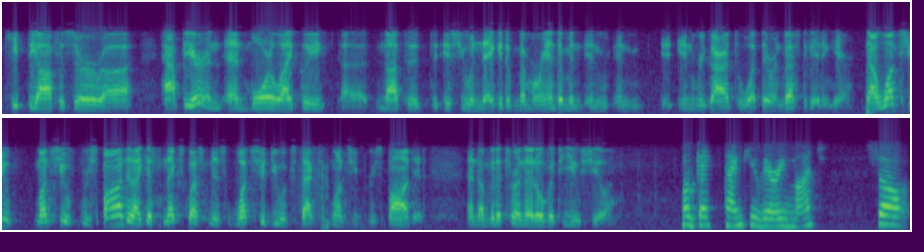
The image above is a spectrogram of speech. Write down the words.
keep the officer uh, happier and, and more likely uh, not to, to issue a negative memorandum in, in, in, in regard to what they're investigating here. Now, once you once you've responded, I guess the next question is what should you expect once you've responded? And I'm going to turn that over to you, Sheila. Okay, thank you very much. So,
